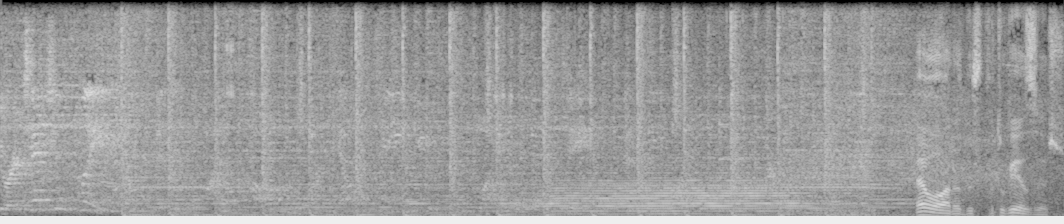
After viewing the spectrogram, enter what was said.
Your attention, please. A hora dos portugueses.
